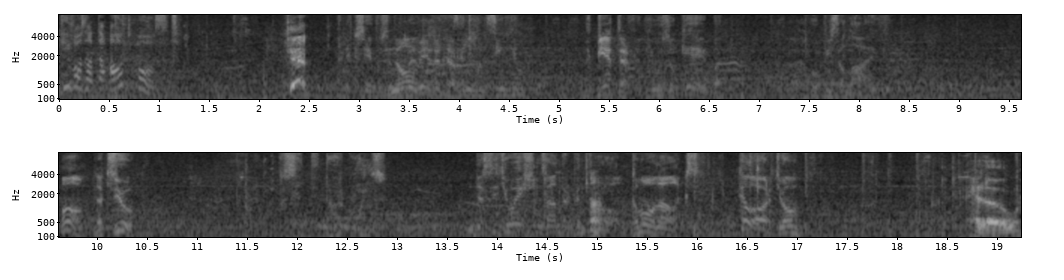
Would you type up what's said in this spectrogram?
He was at the outpost. Yeah. Alexei was no visitor. Has anyone seen him? The Pieter, He was okay, but I hope he's alive. Oh, that's you. Was it the Dark Ones? The situation's under control. Come on, Alex. Hello, Artyom. Hello.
